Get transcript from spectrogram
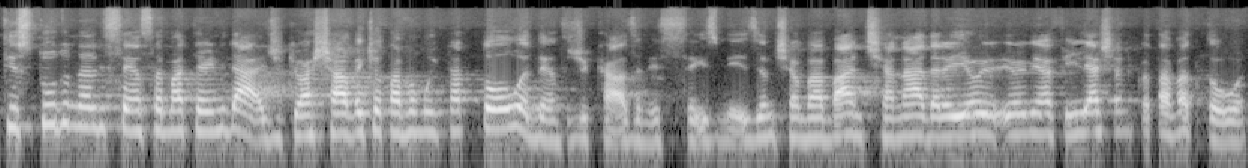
fiz tudo na licença maternidade, que eu achava que eu estava muito à toa dentro de casa nesses seis meses. Eu não tinha babá, não tinha nada, era eu, eu e minha filha achando que eu estava à toa.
